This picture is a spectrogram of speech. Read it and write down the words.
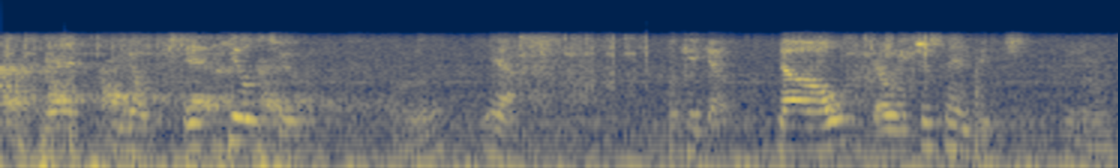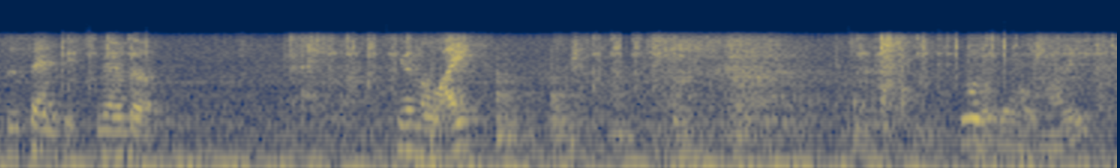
Yeah. You don't. It heals you. Really? Yeah. Okay, go. No. Go eat your sandwich. Hmm. It's a sandwich. Now go. You in the light? What a want light.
